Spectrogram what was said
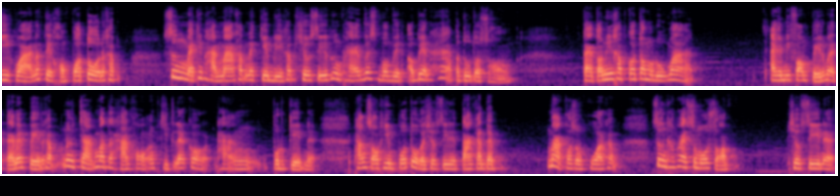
ดีกว่านักเตะของปอโตนะครับ ซึ่งแมตช์ที่ผ่านมาครับในเกมดีครับเชลซีเพิ่งแพ้เวสต์บอมบิดเอาเบียน5ประตูต่อ2 แต่ตอนนี้ครับก็ต้องมาดูว่า อาจจะมีฟอร์มเป๋หรือไม่แต่ไม่เป๋นะครับ เนื่องจากมาตรฐานของอังกฤษและก็ทางโปรตุเกสเนี่ยทั้งสองทีมโปรโตกับเชลซีเนี่ยต่างกันแบบมากพอสมควรครับ ซึ่งทำให้สโมสรเชลซีเนี่ย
